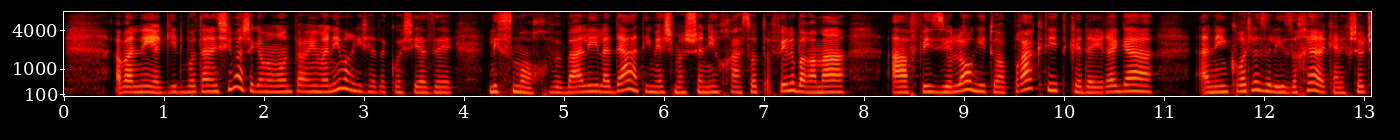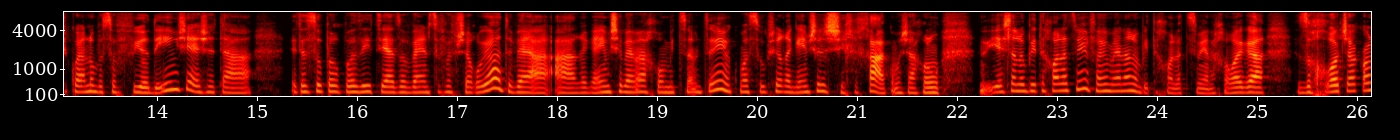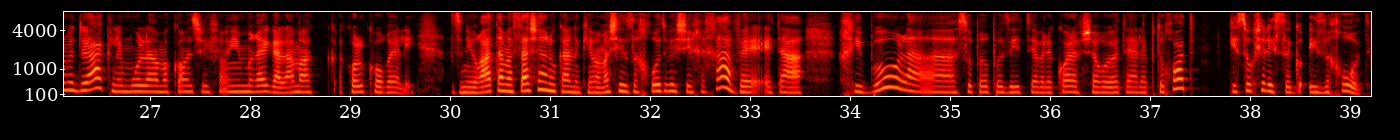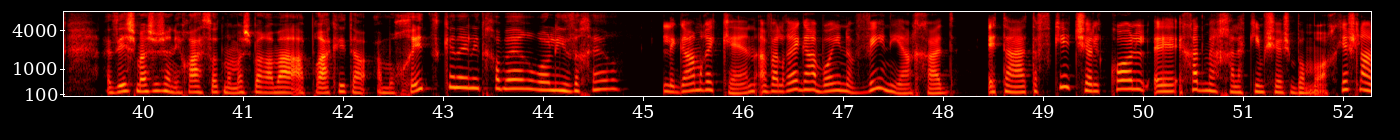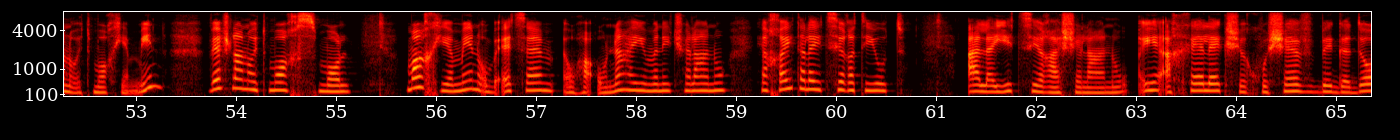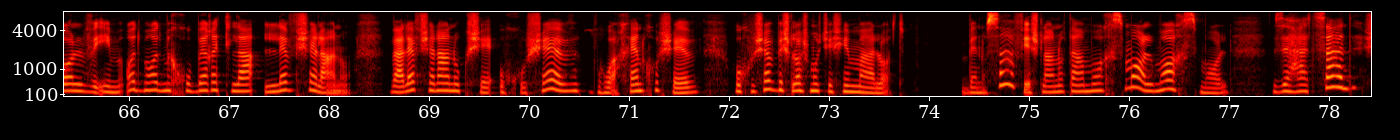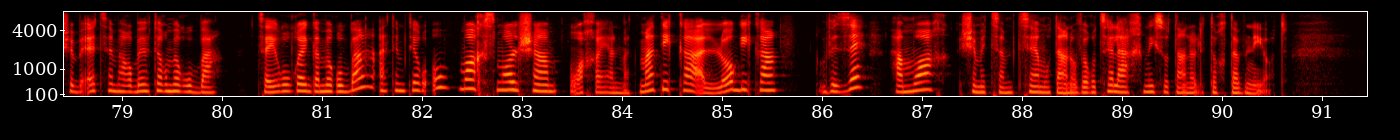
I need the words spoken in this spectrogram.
אבל אני אגיד באותה נשימה שגם המון פעמים אני מרגישה את הקושי הזה לסמוך, ובא לי לדעת אם יש משהו שאני יכולה לעשות אפילו ברמה הפיזיולוגית או הפרקטית, כדי רגע אני קוראת לזה להיזכר, כי אני חושבת שכולנו בסוף יודעים שיש את, ה, את הסופר פוזיציה הזו ואין סוף אפשרויות, והרגעים שבהם אנחנו מצטמצמים, כמו סוג של רגעים של שכחה, כמו שאנחנו, יש לנו ביטחון עצמי, לפעמים אין לנו ביטחון עצמי, אנחנו רגע זוכרות שהכל מדויק למול המקום הזה שלפעמים, רגע, למה הכל קורה לי? אז אני רואה את המסע שלנו כאן כממש היזכרות ושכחה, ואת החיבור לסופר פוזיציה ולכל האפשרויות האלה פתוחות. כסוג של היזכרות. אז יש משהו שאני יכולה לעשות ממש ברמה הפרקטית המוחית כדי להתחבר או להיזכר? לגמרי כן, אבל רגע בואי נבין יחד את התפקיד של כל אה, אחד מהחלקים שיש במוח. יש לנו את מוח ימין ויש לנו את מוח שמאל. מוח ימין הוא בעצם, או העונה הימנית שלנו, היא אחראית על היצירתיות. על היצירה שלנו, היא החלק שחושב בגדול והיא מאוד מאוד מחוברת ללב שלנו. והלב שלנו כשהוא חושב, והוא אכן חושב, הוא חושב ב-360 מעלות. בנוסף, יש לנו את המוח שמאל. מוח שמאל זה הצד שבעצם הרבה יותר מרובע. ציירו רגע מרובע, אתם תראו מוח שמאל שם. הוא אחראי על מתמטיקה, על לוגיקה, וזה המוח שמצמצם אותנו ורוצה להכניס אותנו לתוך תבניות.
